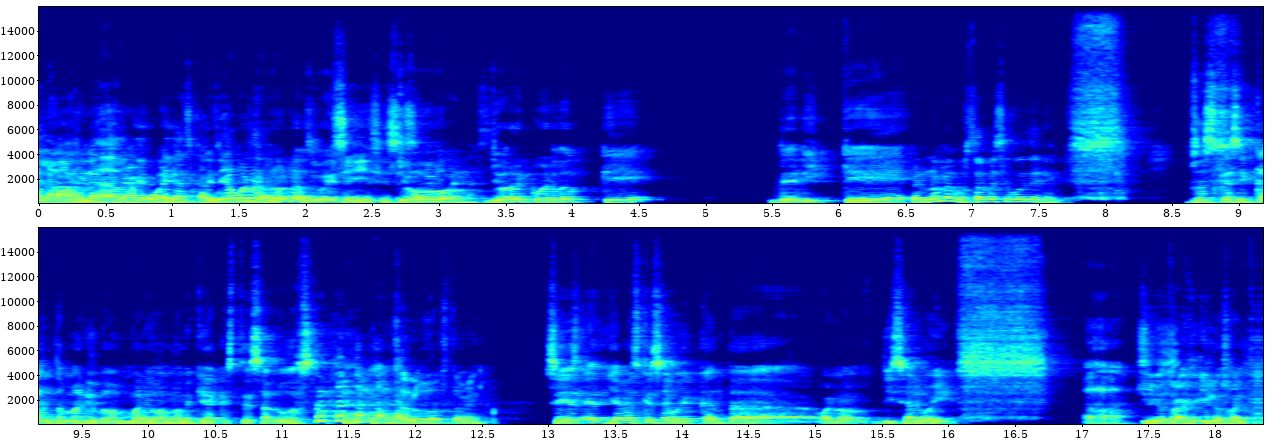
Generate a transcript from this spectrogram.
de la Camila banda. tenía buenas canciones. Tenía buenas rolas, güey. Sí, sí, sí, Yo, yo recuerdo que dediqué. Pero no me gustaba ese güey del. Pues es que así canta Mario Dom. Mario Dom donde quiera que esté. Saludos. Saludos también. Sí, es- es- ya ves que ese güey canta. Bueno, dice algo y. Ajá. y otra vez. Y lo suelta.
